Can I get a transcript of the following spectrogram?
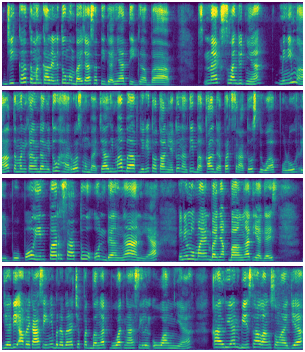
jika teman kalian itu membaca setidaknya tiga bab. Next, selanjutnya, minimal teman kalian undang itu harus membaca 5 bab. Jadi totalnya itu nanti bakal dapat 120.000 poin per satu undangan ya. Ini lumayan banyak banget ya guys. Jadi aplikasi ini benar-benar cepet banget buat ngasilin uangnya. Kalian bisa langsung aja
